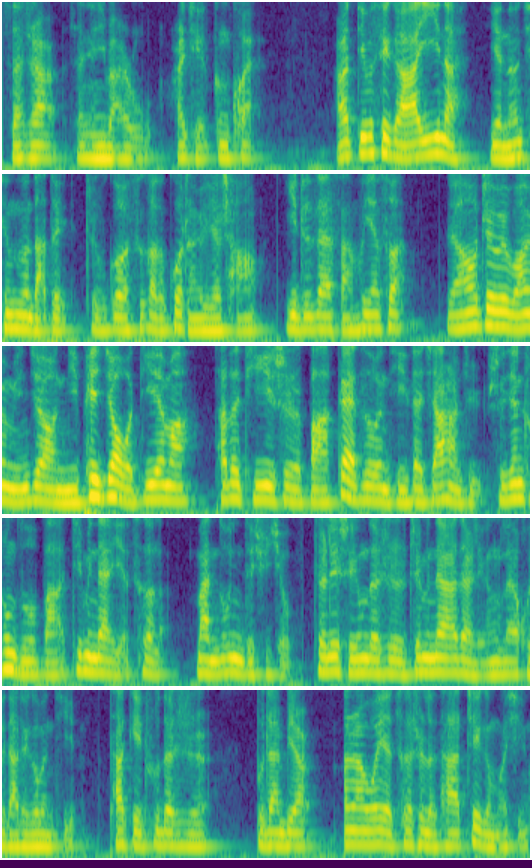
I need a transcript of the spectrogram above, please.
三十二、三千一百二十五，而且更快。而 DeepSeek R1 呢，也能轻松答对，只不过思考的过程有些长，一直在反复验算。然后这位网友名叫你配叫我爹吗？他的提议是把盖字问题再加上去，时间充足，把 Gemini 也测了，满足你的需求。这里使用的是 Gemini 2.0来回答这个问题。他给出的是不沾边儿，当然我也测试了他这个模型，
